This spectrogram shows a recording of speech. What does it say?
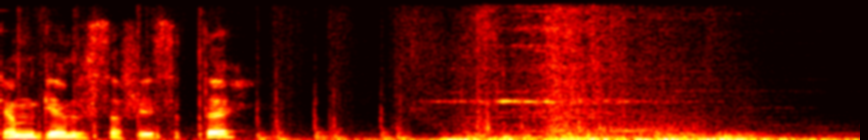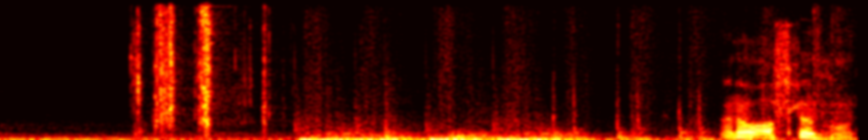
كم جيم لسه في ستة أنا واقف لهم هون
